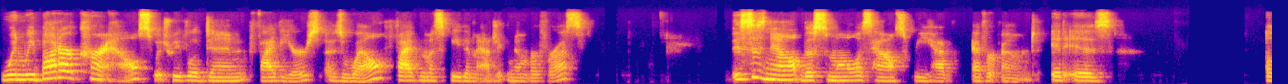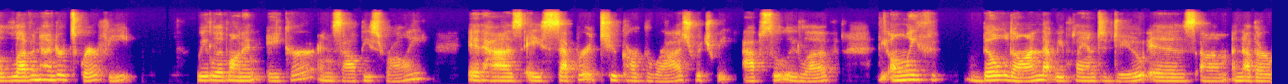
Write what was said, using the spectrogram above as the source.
When we bought our current house, which we've lived in five years as well, five must be the magic number for us. This is now the smallest house we have ever owned. It is 1,100 square feet. We live on an acre in Southeast Raleigh. It has a separate two car garage, which we absolutely love. The only th- build on that we plan to do is um, another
